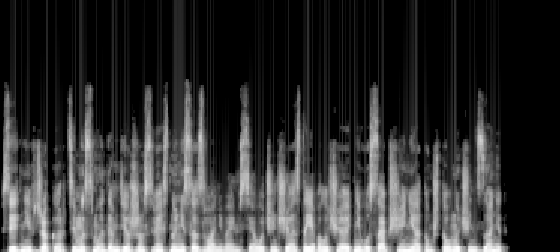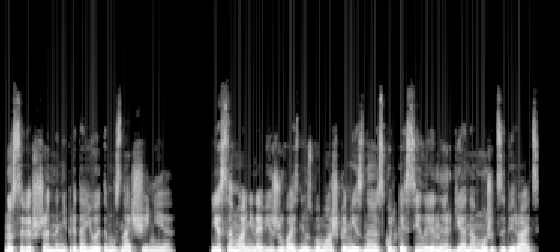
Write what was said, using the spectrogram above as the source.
Все дни в Джакарте мы с Мэдом держим связь, но не созваниваемся. Очень часто я получаю от него сообщение о том, что он очень занят но совершенно не придаю этому значения. Я сама ненавижу возню с бумажками и знаю, сколько силы и энергии она может забирать.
